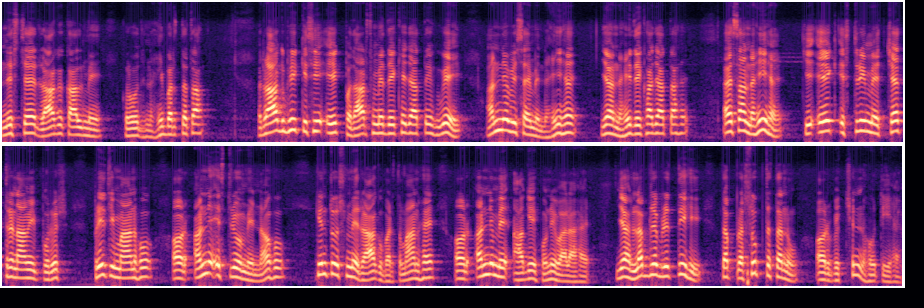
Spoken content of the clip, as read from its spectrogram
निश्चय राग काल में क्रोध नहीं बरतता। राग भी किसी एक पदार्थ में देखे जाते हुए अन्य विषय में नहीं है, यह नहीं देखा जाता है। ऐसा नहीं है कि एक स्त्री में चैत्र नामी पुरुष प्रीतिमान हो और अन्य स्त्रियों में न हो, किंतु उसमें राग वर्तमान है और अन्य में आगे होने वाला है। यह लब्ध वृत्ति ही तब प्रसुप्त तनु और विच्छिन्न होती है।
